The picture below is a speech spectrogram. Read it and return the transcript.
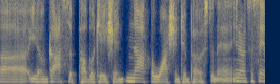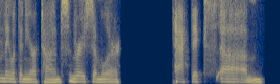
uh, you know, gossip publication, not the Washington Post. And, uh, you know, it's the same thing with the New York Times, very similar tactics. Um,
